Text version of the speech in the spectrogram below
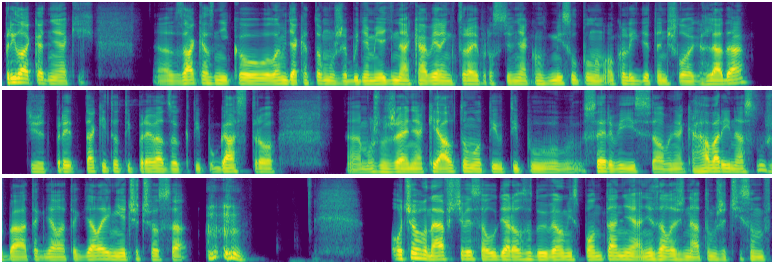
prilákať nejakých e, zákazníkov len vďaka tomu, že budem jediná kaviareň, ktorá je proste v nejakom zmysluplnom okolí, kde ten človek hľadá. Čiže pre takýto typ prevádzok typu gastro, možno, že aj nejaký automotív typu servis alebo nejaká havarijná služba a tak ďalej, tak ďalej. Niečo, čo sa o čoho návšteve sa ľudia rozhodujú veľmi spontánne a nezáleží na tom, že či som v,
